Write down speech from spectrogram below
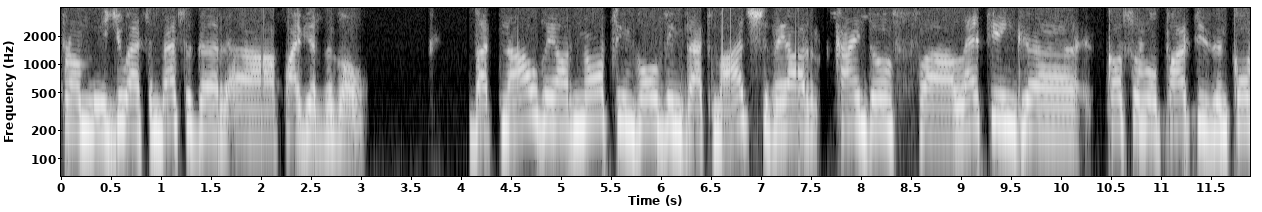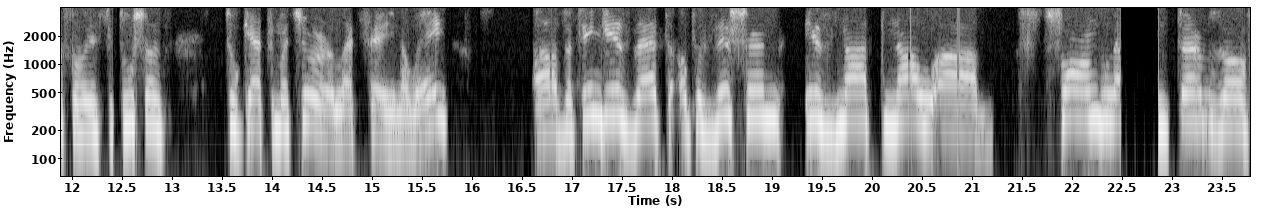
from U.S. ambassador uh, five years ago but now they are not involving that much. They are kind of uh, letting uh, Kosovo parties and Kosovo institutions to get mature, let's say, in a way. Uh, the thing is that opposition is not now uh, strong in terms of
